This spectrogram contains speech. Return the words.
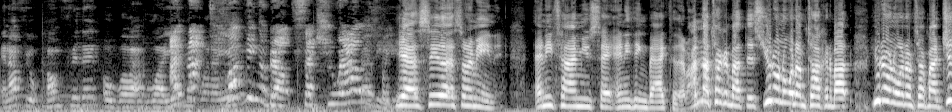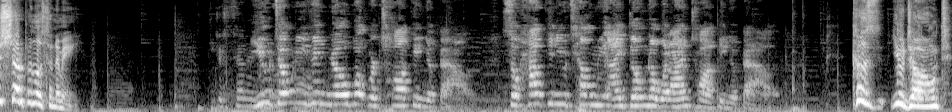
and I feel confident or who I who I am, I'm not what I am. talking about sexuality. Yeah, see, that's what I mean. Anytime you say anything back to them, I'm not talking about this. You don't know what I'm talking about. You don't know what I'm talking about. Just shut up and listen to me. Just You don't even know what we're talking about. So how can you tell me I don't know what I'm talking about? Because you don't.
